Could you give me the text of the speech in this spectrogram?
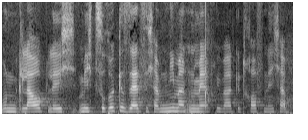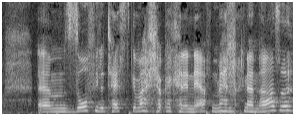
unglaublich mich zurückgesetzt. Ich habe niemanden mehr privat getroffen. Ich habe ähm, so viele Tests gemacht. Ich habe gar keine Nerven mehr in meiner Nase.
